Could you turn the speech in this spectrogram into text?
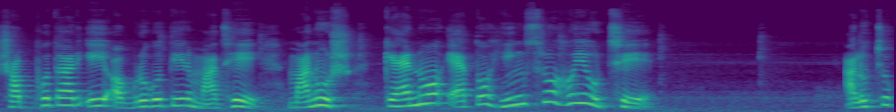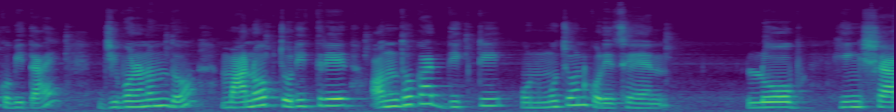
সভ্যতার এই অগ্রগতির মাঝে মানুষ কেন এত হিংস্র হয়ে উঠছে? আলোচ্য কবিতায়, জীবনানন্দ মানব চরিত্রের অন্ধকার দিকটি উন্মোচন করেছেন। লোভ, হিংসা,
